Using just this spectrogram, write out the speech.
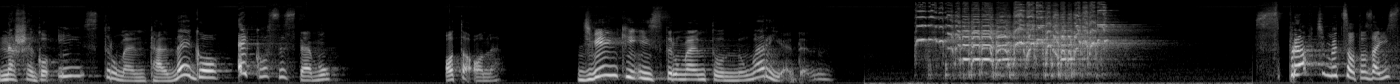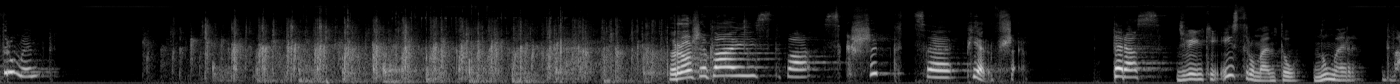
naszego instrumentalnego ekosystemu. Oto one. Dźwięki instrumentu numer jeden. Sprawdźmy, co to za instrument. Proszę Państwa, skrzypce pierwsze. Teraz dźwięki instrumentu numer dwa.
